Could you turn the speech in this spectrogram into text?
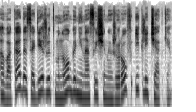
Авокадо содержит много ненасыщенных жиров и клетчатки,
